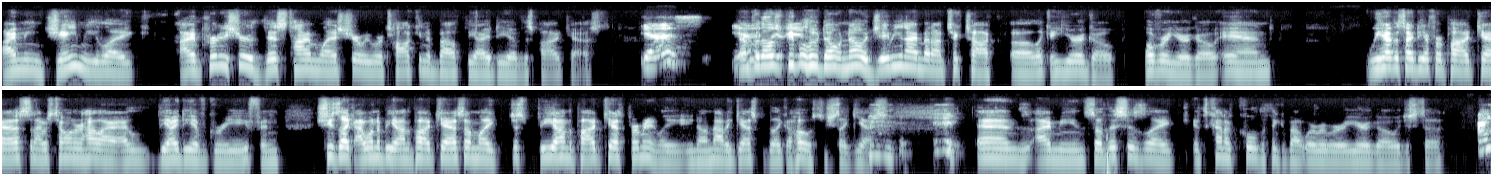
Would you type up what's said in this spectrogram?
I mean, Jamie, like I'm pretty sure this time last year we were talking about the idea of this podcast. Yes. Yes, and for those people who don't know, Jamie and I met on TikTok uh, like a year ago, over a year ago, and we have this idea for a podcast and i was telling her how I, I, the idea of grief and she's like i want to be on the podcast. I'm like just be on the podcast permanently you know not a guest but like a host. And she's like yes. And i mean so this is like it's kind of cool to think about where we were a year ago just to i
